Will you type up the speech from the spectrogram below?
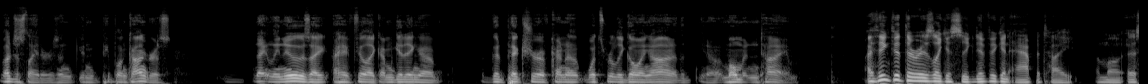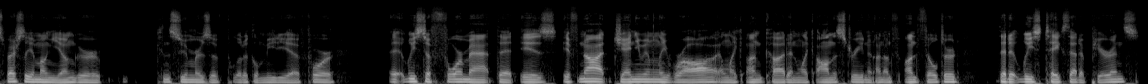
legislators and, and people in Congress. Nightly news, I, I feel like I'm getting a, a good picture of kind of what's really going on at the you know moment in time. I think that there is like a significant appetite among, especially among younger consumers of political media, for at least a format that is, if not genuinely raw and like uncut and like on the street and un- unfiltered, that at least takes that appearance.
